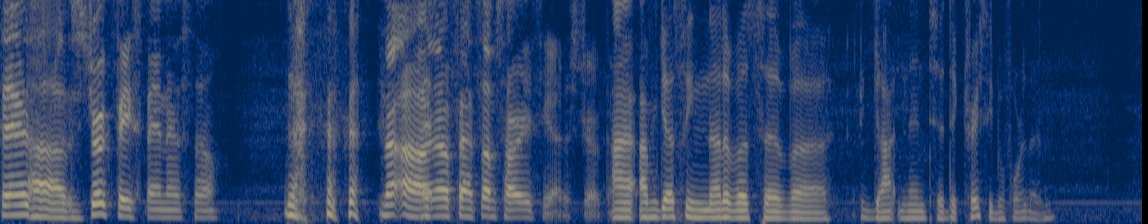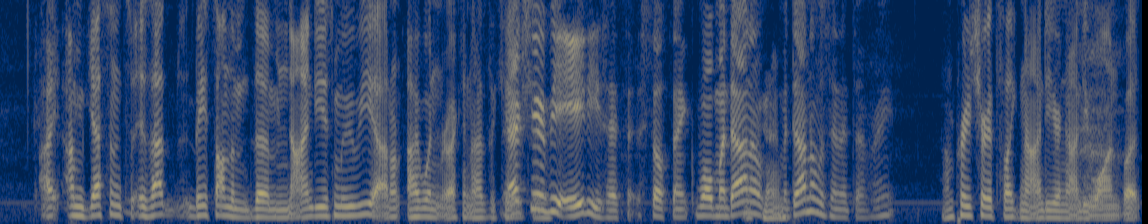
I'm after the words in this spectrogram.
Thanos, Um, stroke face Thanos though. no, uh, no offense. I'm sorry if you had a stroke. I, I'm guessing none of us have uh, gotten into Dick Tracy before then. I, I'm guessing it's- is that based on the the '90s movie? I don't. I wouldn't recognize the character. Actually, it'd be 80s. I th- still think. Well, Madonna, Okay. Madonna was in it though, right? I'm pretty sure it's like 90 or 91, but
